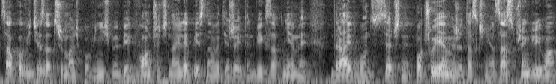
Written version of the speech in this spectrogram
Całkowicie zatrzymać powinniśmy bieg włączyć. Najlepiej jest nawet, jeżeli ten bieg zapniemy, drive bądź wsteczny, poczujemy, że ta skrzynia zasprzęgliła,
